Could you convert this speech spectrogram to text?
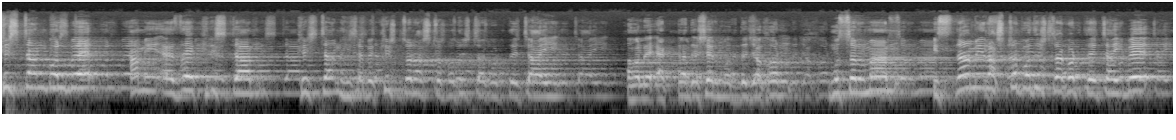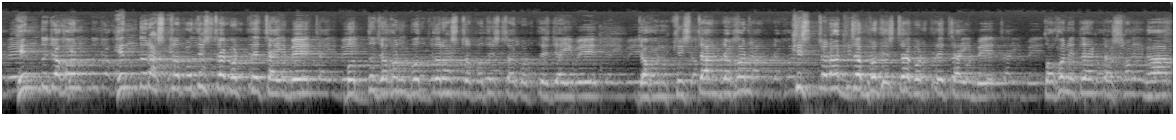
খ্রিস্টান বলবে, আমি এজ এ খ্রিস্টান খ্রিস্টান হিসেবে খ্রিস্ট রাষ্ট্র প্রতিষ্ঠা করতে চাই। তাহলে একটা দেশের মধ্যে যখন মুসলমান ইসলামী রাষ্ট্র প্রতিষ্ঠা করতে চাইবে, হিন্দু যখন হিন্দু রাষ্ট্র প্রতিষ্ঠা করতে চাইবে, বৌদ্ধ যখন বৌদ্ধ রাষ্ট্র প্রতিষ্ঠা করতে চাইবে, যখন খ্রিস্টান যখন খ্রিস্ট রাজ্য প্রতিষ্ঠা করতে চাইবে, তখনই তো একটা সংঘাত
